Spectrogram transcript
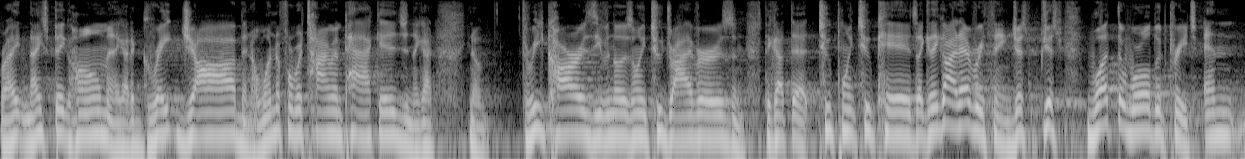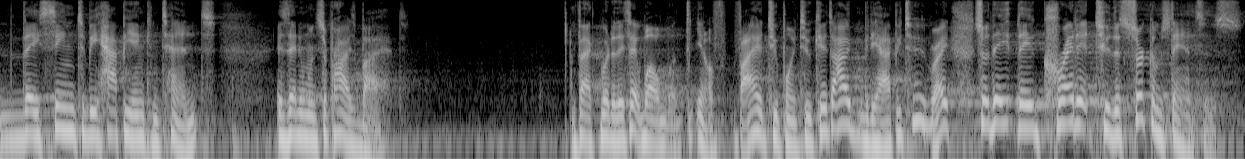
right? Nice big home, and they got a great job and a wonderful retirement package, and they got, you know, three cars, even though there's only two drivers, and they got that 2.2 kids. Like they got everything, just, just what the world would preach. And they seem to be happy and content. Is anyone surprised by it? In fact, what do they say? Well, you know, if I had 2.2 kids, I'd be happy too, right? So they, they credit to the circumstances.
